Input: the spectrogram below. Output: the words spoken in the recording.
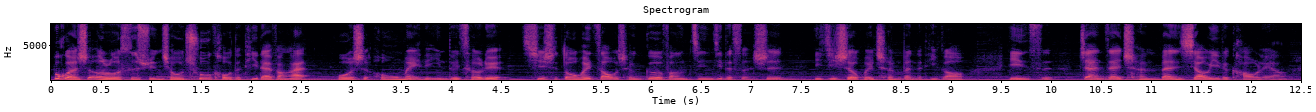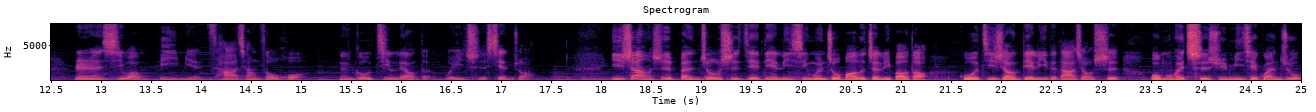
不管是俄罗斯寻求出口的替代方案，或是欧美的应对策略，其实都会造成各方经济的损失以及社会成本的提高。因此，站在成本效益的考量，仍然希望避免擦枪走火，能够尽量的维持现状。以上是本周世界电力新闻周报的整理报道。国际上电力的大小事，我们会持续密切关注，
